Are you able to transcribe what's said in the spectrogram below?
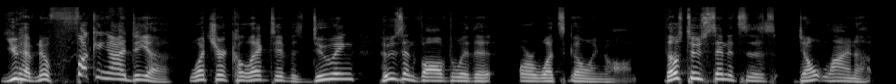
you have no fucking idea what your collective is doing, who's involved with it, or what's going on. Those two sentences don't line up.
